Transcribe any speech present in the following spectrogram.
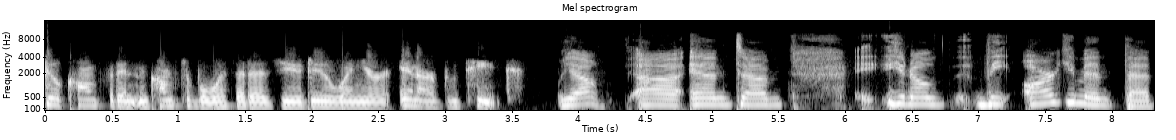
feel confident and comfortable with it as you do when you're in our boutique. Yeah, uh, and um, you know the argument that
